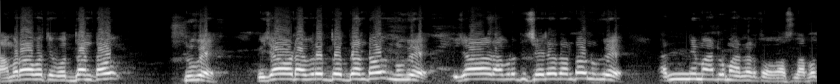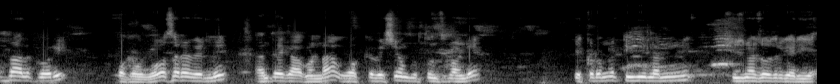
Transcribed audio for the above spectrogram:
అమరావతి వద్దంటావు. నువ్వే. విజయవాడ అభివృద్ధి వద్దంటావు నువ్వే. విజయవాడ అభివృద్ధి చేయలేదంటావు నువ్వే. అన్ని మాటలు మాట్లాడతావు. అసలు అబద్ధాలు కోరి ఒక ఓసర వెళ్ళి అంతేకాకుండా ఒక్క విషయం గుర్తుంచుకోండి. ఇక్కడున్న టీవీలన్నీ సుజనా చౌదరి గారియే.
